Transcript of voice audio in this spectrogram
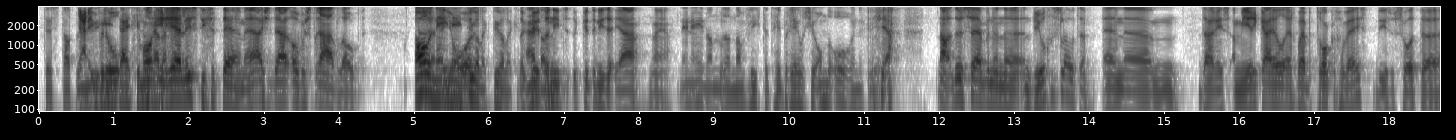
Het is dat we Ja, nu ik geen bedoel, tijd gewoon in realistische termen, hè? als je daar over straat loopt. Oh eh, nee, nee, hoort- tuurlijk, tuurlijk. Dan kun je, toch niet, dan kun je toch niet zeggen, ja, nou ja. Nee, nee, dan, dan, dan vliegt het Hebreeuws je om de oren natuurlijk. Ja, Nou, dus ze hebben een, eh, een deal gesloten. En ehm, daar is Amerika heel erg bij betrokken geweest. Die is een soort uh,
